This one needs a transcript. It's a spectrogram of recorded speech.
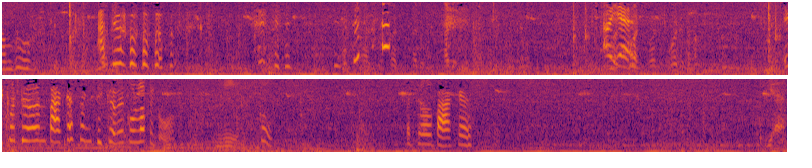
mampu. Aduh. Oh yes. Iku daun pakis sing digawe kulop iku. Ini. Iku. Pecel pakis. Yes.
